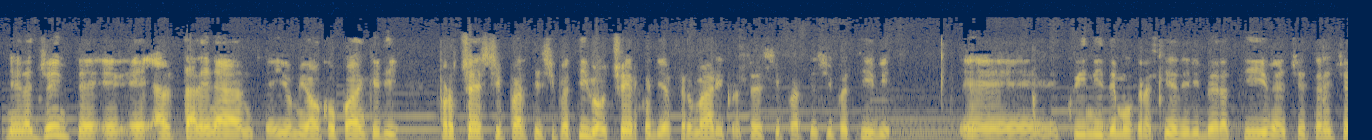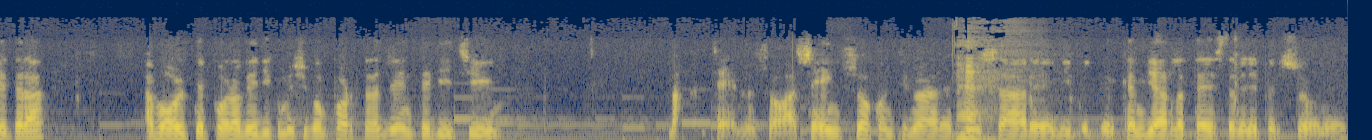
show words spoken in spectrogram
nella gente è, è, altalenante. Io mi occupo anche di processi partecipativi, o cerco di affermare i processi partecipativi, eh, quindi democrazia deliberativa, eccetera, eccetera a volte però vedi come si comporta la gente e dici ma cioè, non so, ha senso continuare a eh. pensare di poter cambiare la testa delle persone?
